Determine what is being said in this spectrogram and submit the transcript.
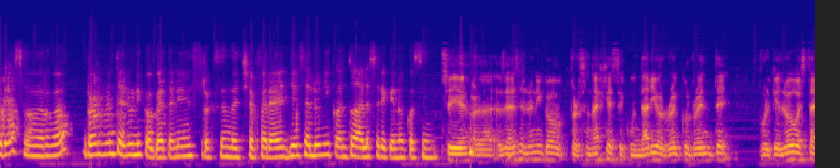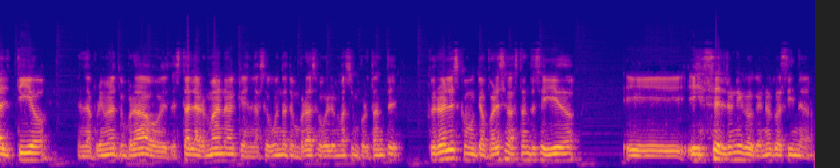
Curioso, ¿verdad? Realmente el único que tenía instrucción de chef era él, y es el único en toda la serie que no cocina. Sí, es verdad. O sea, es el único personaje secundario recurrente. Porque luego está el tío en la primera temporada, o está la hermana que en la segunda temporada se vuelve más importante. Pero él es como que aparece bastante seguido. Y, y es el único que no cocina.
